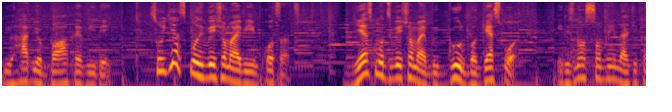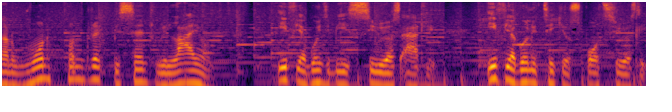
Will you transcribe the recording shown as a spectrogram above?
you have your bath every day. So, yes, motivation might be important. Yes, motivation might be good, but guess what? It is not something that you can 100% rely on if you're going to be a serious athlete. If you're going to take your sport seriously,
